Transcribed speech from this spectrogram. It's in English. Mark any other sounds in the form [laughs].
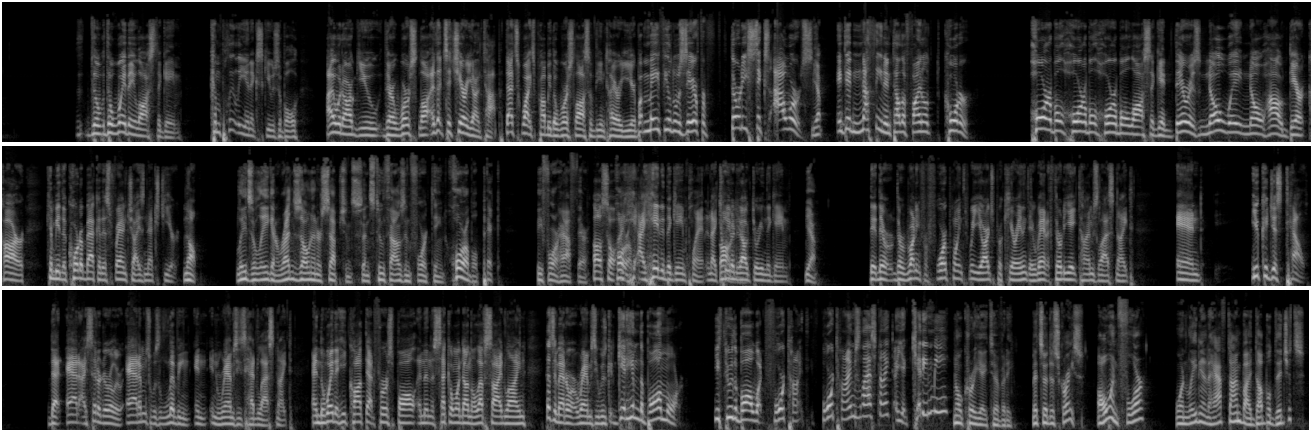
the the way they lost the game, completely inexcusable. I would argue their worst loss. That's a cherry on top. That's why it's probably the worst loss of the entire year. But Mayfield was there for 36 hours. Yep. And did nothing until the final quarter. Horrible, horrible, horrible loss again. There is no way, no how Derek Carr can be the quarterback of this franchise next year. No. Leads the league in red zone interceptions since 2014. Horrible pick before half there. Oh, also, I, I, hated the game plan, and I oh, tweeted oh, yeah. it out during the game. Yeah. They, they're, they're running for 4.3 yards per carry. I think they ran it 38 times last night. And you could just tell that, Ad, I said it earlier, Adams was living in, in Ramsey's head last night. And the way that he caught that first ball and then the second one down the left sideline, doesn't matter what Ramsey was get him the ball more. You threw the ball, what, four times? Four times last night? Are you kidding me? No creativity. It's a disgrace. 0 and 4 when leading at halftime by double digits.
